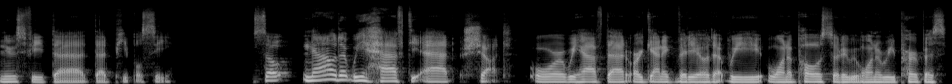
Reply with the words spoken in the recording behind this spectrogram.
newsfeed that that people see. So now that we have the ad shot or we have that organic video that we want to post or that we want to repurpose,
